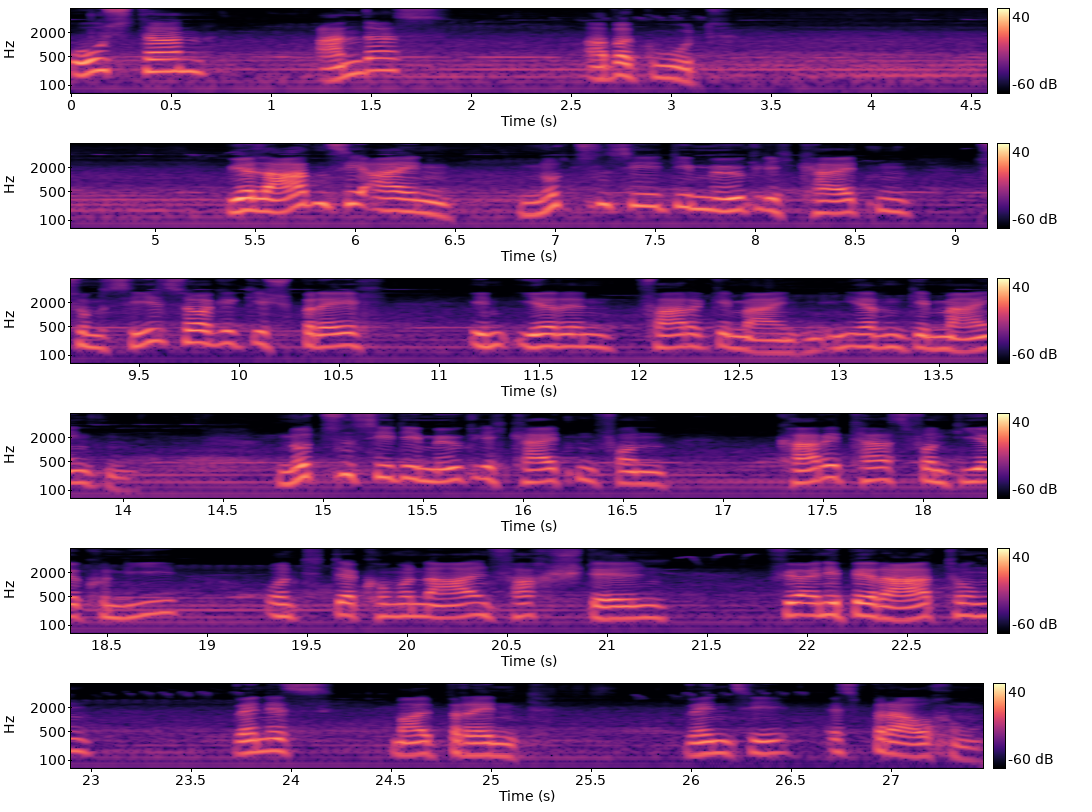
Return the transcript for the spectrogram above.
Ostern anders, aber gut. Wir laden Sie ein, nutzen Sie die Möglichkeiten zum Seelsorgegespräch in Ihren Pfarrgemeinden, in Ihren Gemeinden. Nutzen Sie die Möglichkeiten von Caritas, von Diakonie und der kommunalen Fachstellen für eine Beratung, wenn es mal brennt, wenn Sie es brauchen.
